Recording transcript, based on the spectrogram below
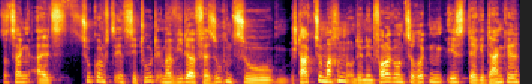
sozusagen als Zukunftsinstitut immer wieder versuchen zu stark zu machen und in den Vordergrund zu rücken, ist der Gedanke,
